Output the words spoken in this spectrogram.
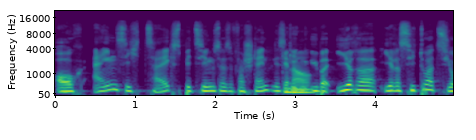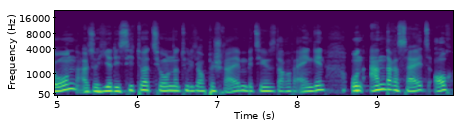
auch Einsicht zeigst, beziehungsweise Verständnis genau. gegenüber ihrer, ihrer Situation, also hier die Situation natürlich auch beschreiben, beziehungsweise darauf eingehen und andererseits auch,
